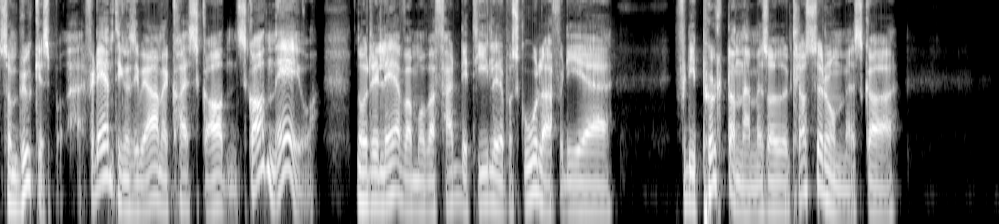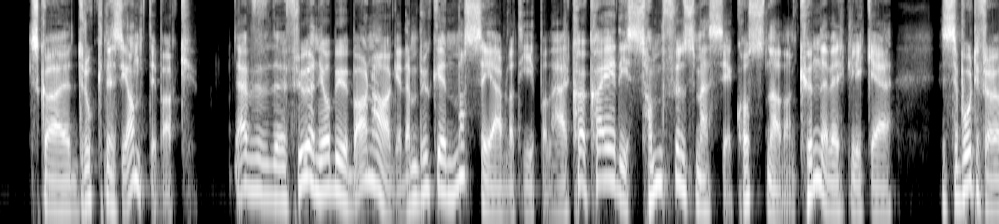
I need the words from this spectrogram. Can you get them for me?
som brukes på det her. For det er en ting å si, ja, men hva er skaden? Skaden er jo når elever må være ferdig tidligere på skolen fordi, eh, fordi pultene deres og klasserommet skal, skal druknes i antibac. Fruen jobber jo i barnehage, de bruker en masse jævla tid på det her. Hva, hva er de samfunnsmessige kostnadene? Kunne virkelig ikke Se bort ifra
